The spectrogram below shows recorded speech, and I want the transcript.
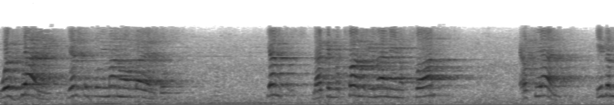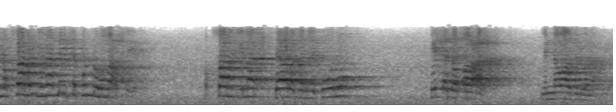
والزاني ينقص إيمانه ولا ينقص؟ ينقص. لكن نقصان إيمانه نقصان عصيان. إذا نقصان الإيمان ليس كله معصية. نقصان الإيمان تارة يكون قلة طاعات من نوازل ونحوها.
